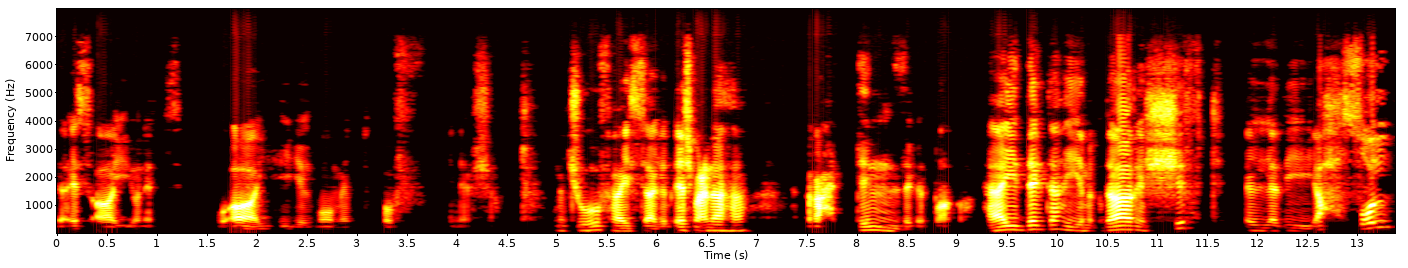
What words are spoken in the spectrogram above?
ل SI unit و I هي ال moment of inertia بنشوف هاي السالب إيش معناها؟ راح تنزل الطاقة. هاي الدلتا هي مقدار ال shift الذي يحصل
